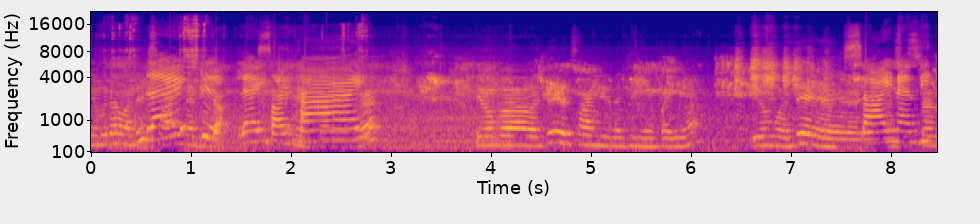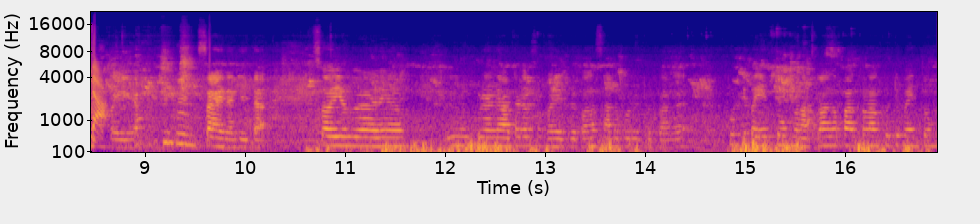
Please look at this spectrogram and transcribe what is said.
இவங்க தான் வந்து சாய் நந்திதா இவங்க வந்து சாய் ரஜினி என் பையன். இவங்க வந்து சாய் நந்திதா. பையன். சாய் நந்திதா. ஸோ இவங்க இவங்க அட்டகாசம் பண்ணிட்டு இருப்பாங்க சண்டை போட்டுட்டு இருப்பாங்க. குட்டி பையன் தூங்கலாம் வாங்க பார்க்கலாம். குட்டி பையன் தூங்க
